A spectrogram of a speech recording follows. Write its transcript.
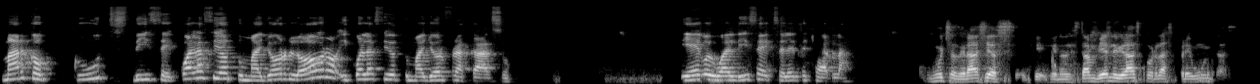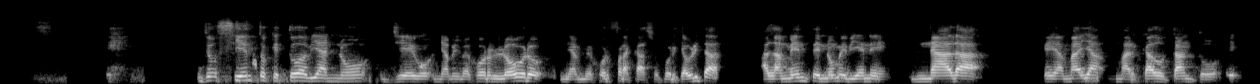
Marco Kutz dice, ¿cuál ha sido tu mayor logro y cuál ha sido tu mayor fracaso? Diego igual dice, excelente charla. Muchas gracias que, nos están viendo y gracias por las preguntas. Yo siento que todavía no llego ni a mi mejor logro ni a mi mejor fracaso, porque ahorita a la mente no me viene nada que me haya marcado tanto. Eh,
